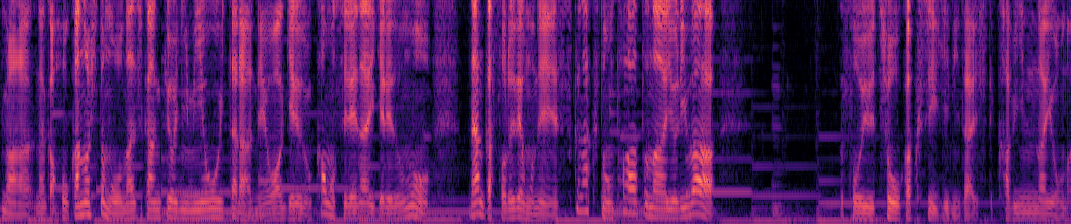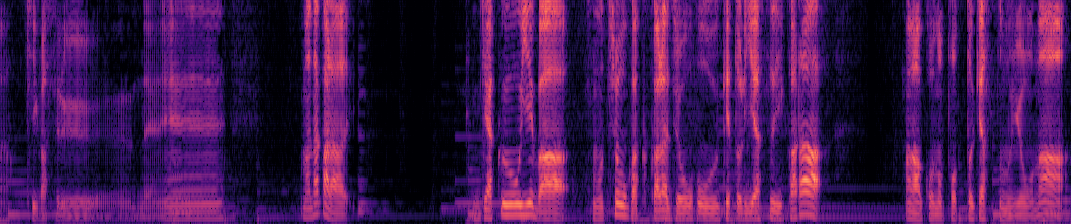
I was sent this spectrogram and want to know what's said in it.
まあ、なんか他の人も同じ環境に身を置いたら値を上げるのかもしれないけれども、なんかそれでもね、少なくともパートナーよりは、そういう聴覚刺激に対して過敏なような気がするんだよね。まあだから、逆を言えば、その聴覚から情報を受け取りやすいから、まあこのポッドキャストのような、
